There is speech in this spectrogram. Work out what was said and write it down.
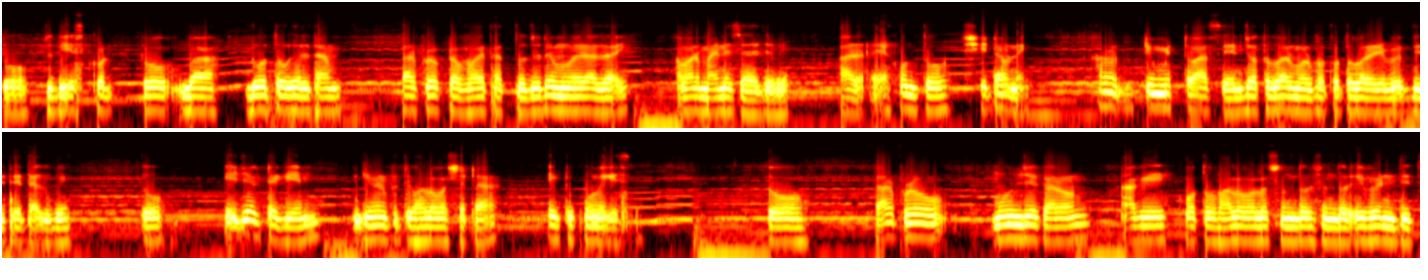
তো যদি স্কট বা ডুয়োতো খেলতাম তারপর একটা ভয় থাকতো। যদি ময়রা যায়, আমার মাইনাস হয়ে যাবে। আর এখন তো সেটাও নেই। কারণ টিমমেট তো আছে, যতবার মরবো ততবার রিভাইভ দিতে থাকবে। তো এই যে একটা গেম গেমের প্রতি ভালোবাসাটা একটু কমে গেছে। তো তারপরেও মূল যে কারণ, আগে কত ভালো ভালো সুন্দর সুন্দর ইভেন্ট দিত।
